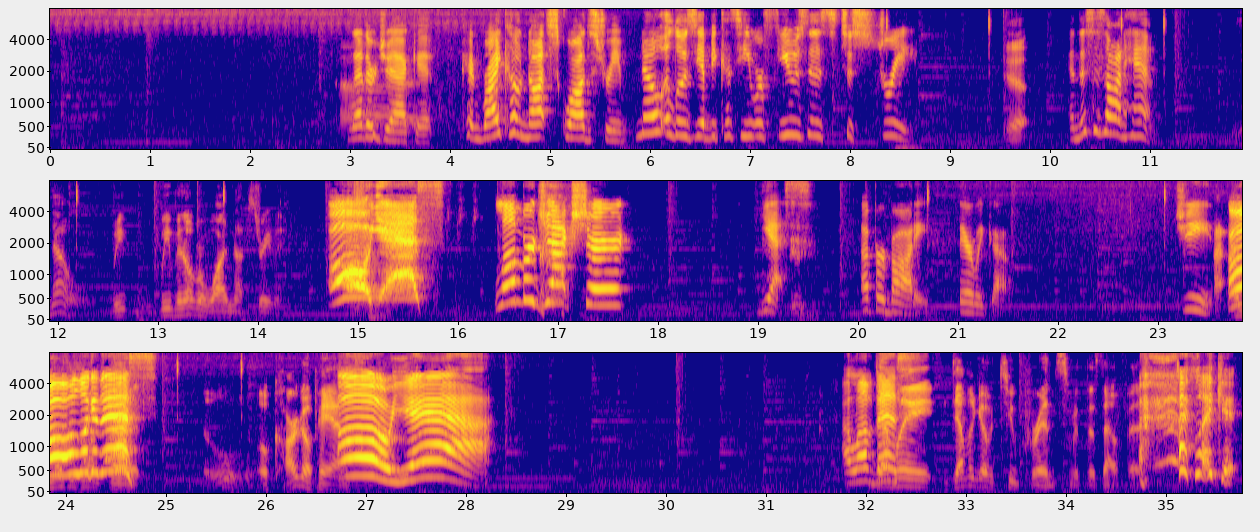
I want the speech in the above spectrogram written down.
Leather Uh, jacket. Can Ryko not squad stream? No, Eluzia, because he refuses to stream. Yeah. And this is on him. No, we we've been over why I'm not streaming. Oh, yes! Lumberjack shirt. Yes. Upper body. There we go. Jeans. I- I Oh, look at this! Ooh, oh, cargo pants. Oh, yeah! I love this. definitely, definitely go two prints with this outfit. I like it.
